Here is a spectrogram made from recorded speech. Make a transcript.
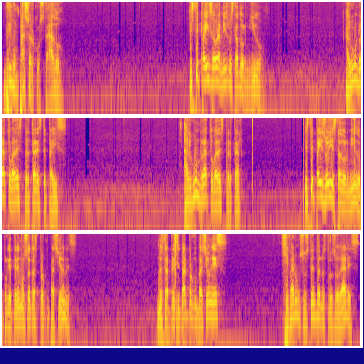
Den un paso al costado. Este país ahora mismo está dormido. Algún rato va a despertar este país. Algún rato va a despertar. Este país hoy está dormido porque tenemos otras preocupaciones. Nuestra principal preocupación es llevar un sustento a nuestros hogares,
